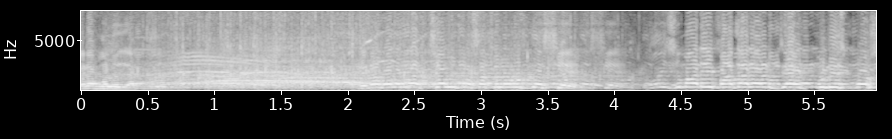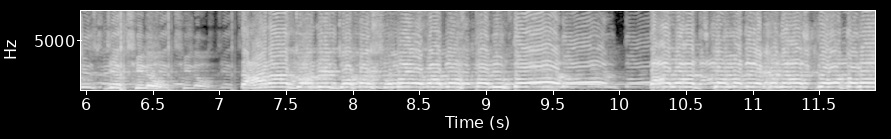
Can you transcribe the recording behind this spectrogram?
এটা বলে যাচ্ছে। এটা বলে যাচ্ছে আমি প্রশাসনের উদ্দেশ্যে। ওইসমারি বাজারের যে পুলিশ যে ছিল তারা যদি যত সময়ে ব্যবস্থা নিত তাহলে আজকে আমাদের এখানে আসতে হতো না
